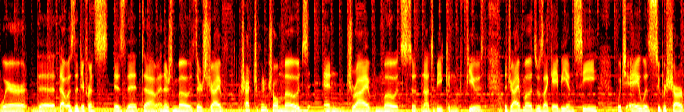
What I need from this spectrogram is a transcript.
Where the that was the difference is that um, and there's modes. There's drive traction control modes and drive modes. So not to be confused, the drive modes was like A, B, and C, which A was super sharp,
